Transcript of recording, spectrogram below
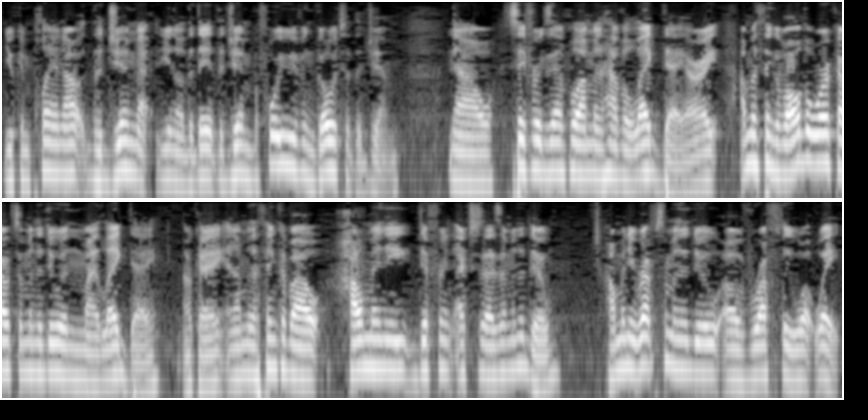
You can plan out the gym, at, you know, the day at the gym before you even go to the gym. Now, say for example, I'm going to have a leg day, alright? I'm going to think of all the workouts I'm going to do in my leg day, okay? And I'm going to think about how many different exercises I'm going to do, how many reps I'm going to do of roughly what weight.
